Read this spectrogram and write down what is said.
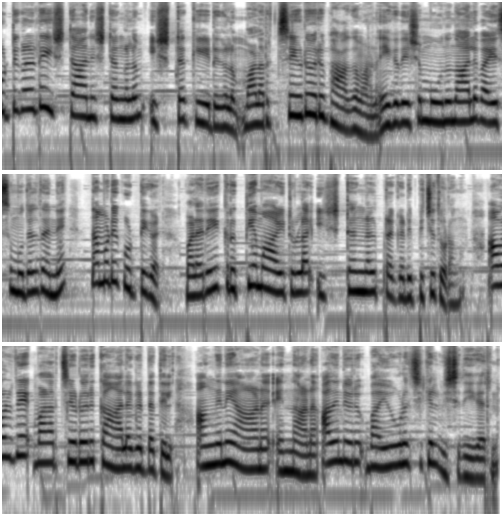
കുട്ടികളുടെ ഇഷ്ടാനിഷ്ടങ്ങളും ഇഷ്ടക്കേടുകളും വളർച്ചയുടെ ഒരു ഭാഗമാണ്. ഏകദേശം മൂന്ന് നാല് വയസ്സ് മുതൽ തന്നെ നമ്മുടെ കുട്ടികൾ വളരെ കൃത്യമായിട്ടുള്ള ഇഷ്ടങ്ങൾ പ്രകടിപ്പിച്ചു തുടങ്ങും. അവരുടെ വളർച്ചയുടെ ഒരു കാലഘട്ടത്തിൽ അങ്ങനെയാണ് എന്നാണ് അതിന്റെ ഒരു ബയോളജിക്കൽ വിശദീകരണം.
